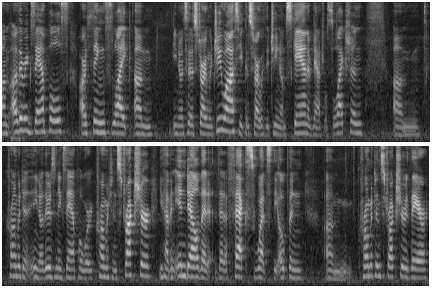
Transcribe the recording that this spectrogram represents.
Um, other examples are things like, um, you know, instead of starting with GWAS, you can start with a genome scan of natural selection. Um, chromatin, you know, there's an example where chromatin structure, you have an indel that, that affects what's the open um, chromatin structure there.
